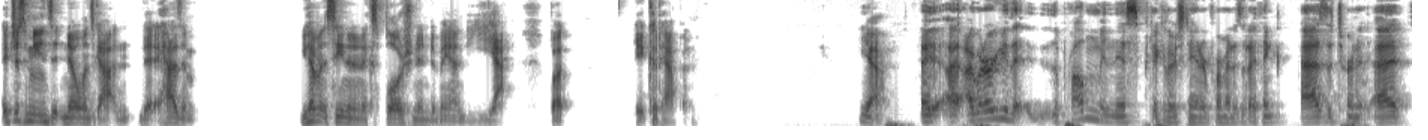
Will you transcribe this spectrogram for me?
It just means that no one's gotten that hasn't. You haven't seen an explosion in demand yet, but it could happen. Yeah, I, I would argue that the problem in this particular standard format is that I think as the turn at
